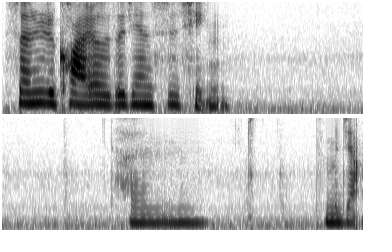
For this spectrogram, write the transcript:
生日快乐这件事情。很怎么讲？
